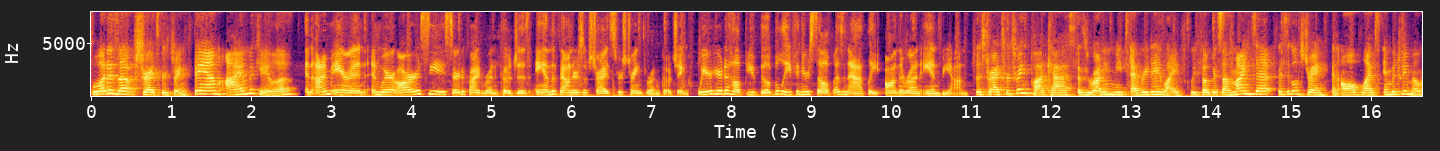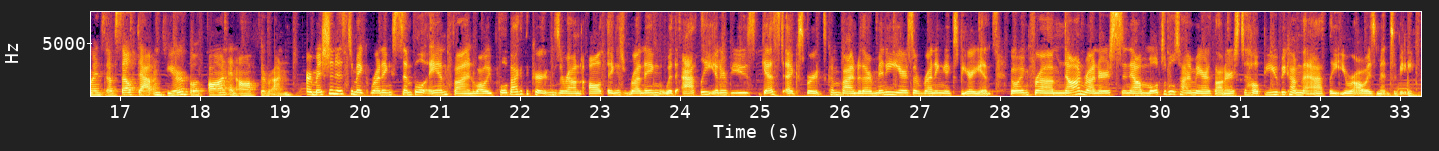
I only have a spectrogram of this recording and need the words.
What is up, Strides for Strength fam? I'm Michaela. And I'm Erin, and we're RRCA certified run coaches and the founders of Strides for Strength Run Coaching. We are here to help you build belief in yourself as an athlete on the run and beyond. The Strides for Strength podcast is running meets everyday life. We focus on mindset, physical strength, and all of life's in between moments of self doubt and fear, both on and off the run. Our mission is to make running simple and fun while we pull back the curtains around all things running with athlete interviews, guest experts, combined with our many years of running experience, going from non runners to now multiple time marathoners to help you become the athlete you were always meant to be.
